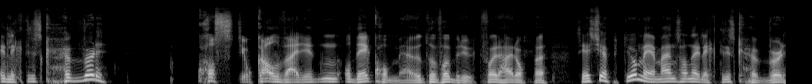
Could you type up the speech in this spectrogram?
elektrisk høvel koster jo ikke all verden, og det kommer jeg jo til å få brukt for her oppe. Så jeg kjøpte jo med meg en sånn elektrisk høvel.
